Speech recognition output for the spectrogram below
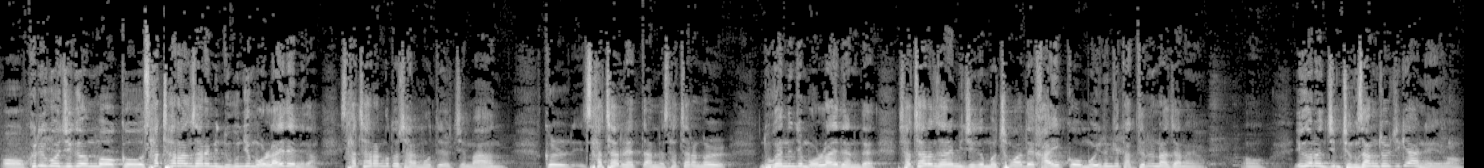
어, 그리고 지금 뭐 그 사찰한 사람이 누군지 몰라야 됩니다. 사찰한 것도 잘못되었지만 그걸 사찰을 했다면 사찰한 걸 누가 했는지 몰라야 되는데 사찰한 사람이 지금 뭐 청와대에 가 있고 뭐 이런 게 다 드러나잖아요. 어, 이거는 지금 정상 조직이 아니에요.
